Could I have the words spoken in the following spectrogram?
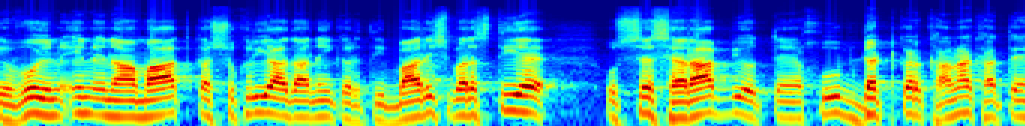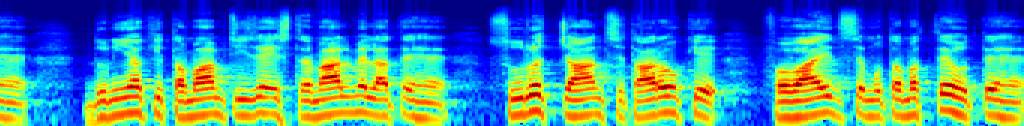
کہ وہ ان ان انعامات کا شکریہ ادا نہیں کرتی۔ بارش برستی ہے، اس سے سیراب بھی ہوتے ہیں، خوب ڈٹ کر کھانا کھاتے ہیں، دنیا کی تمام چیزیں استعمال میں لاتے ہیں۔ سورج، چاند، ستاروں کے فوائد سے متمد ہوتے ہیں۔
